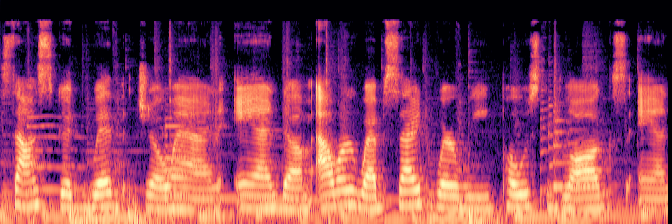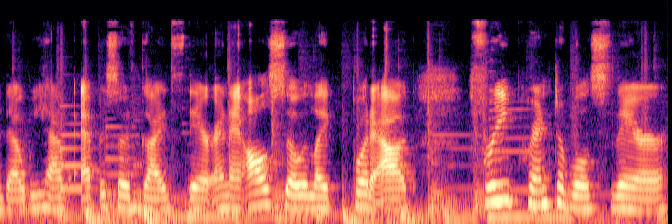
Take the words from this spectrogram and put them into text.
Sounds Good with Joanne, and um, our website where we post blogs and uh, we have episode guides there. And I also like put out free printables there.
